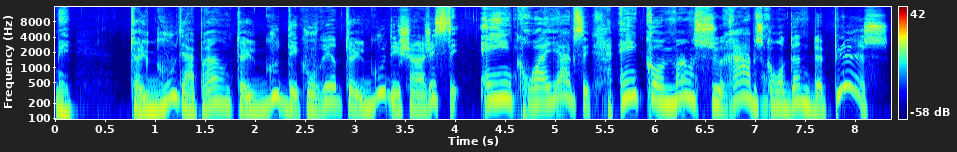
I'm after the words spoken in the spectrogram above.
mais tu as le goût d'apprendre, tu as le goût de découvrir, tu as le goût d'échanger. C'est incroyable, c'est incommensurable ce qu'on donne de plus.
